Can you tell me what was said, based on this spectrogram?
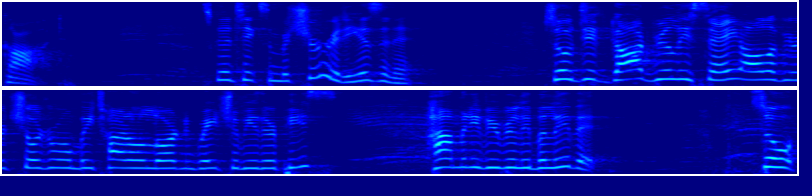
God. Amen. It's going to take some maturity, isn't it? Yeah. So, did God really say all of your children will be taught of the Lord and great shall be their peace? Yeah. How many of you really believe it? So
